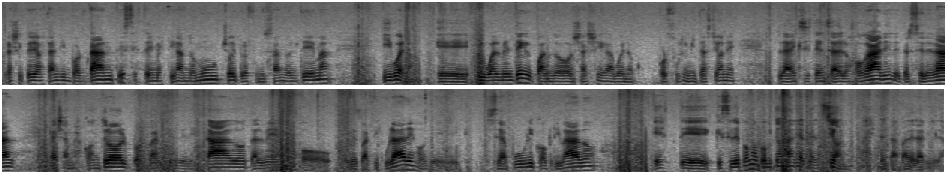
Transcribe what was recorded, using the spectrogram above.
trayectoria bastante importante, se está investigando mucho y profundizando el tema. Y bueno, igualmente que cuando ya llega, bueno, por sus limitaciones, la existencia de los hogares de tercera edad, que haya más control por parte del Estado, tal vez, o, de particulares, o de sea público o privado, este, que se le ponga un poquito más de atención a esta etapa de la vida.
